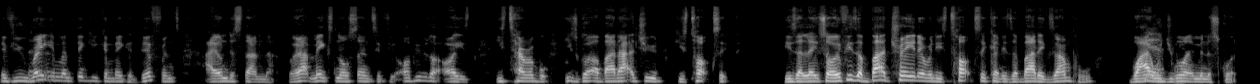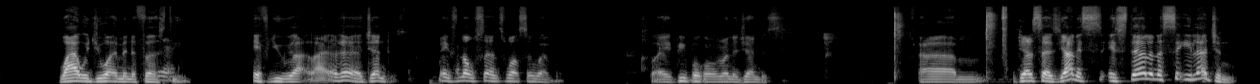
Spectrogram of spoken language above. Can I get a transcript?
If you rate him and think he can make a difference, I understand that. But that makes no sense if you oh people are oh he's he's terrible, he's got a bad attitude, he's toxic, he's a late. So if he's a bad trainer and he's toxic and he's a bad example, why yeah. would you want him in the squad? Why would you want him in the first yeah. team? If you uh, like okay, agendas makes no sense whatsoever. But hey, people gonna run agendas. Um, Jez says Giannis is Sterling a City legend.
